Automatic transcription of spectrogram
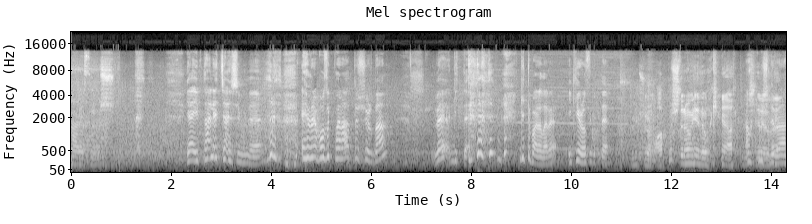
kahvesiymiş. ya iptal edeceksin şimdi. Emre bozuk para attı şuradan. Ve gitti. gitti paraları. 2 eurosu gitti. 3 euro mu? 60 lira mı yedi bak ya? 60 60 mı? lira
